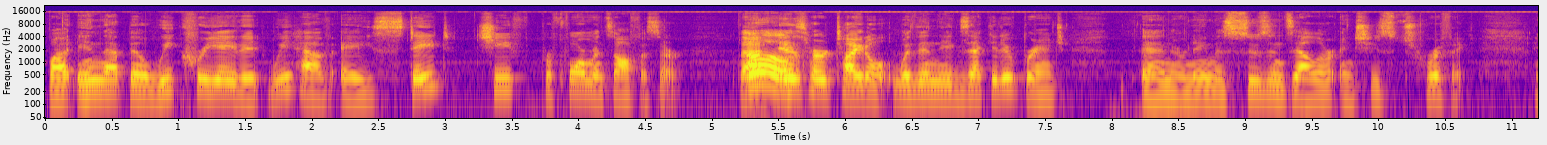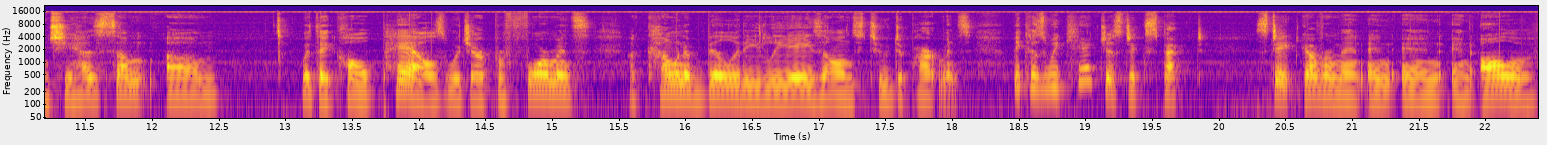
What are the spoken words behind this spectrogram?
But in that bill, we created, we have a state chief performance officer. That is Oh. her title within the executive branch. And her name is Susan Zeller, and she's terrific. And she has some, um, what they call PALs, which are performance accountability liaisons to departments. Because we can't just expect state government and, and, and all of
